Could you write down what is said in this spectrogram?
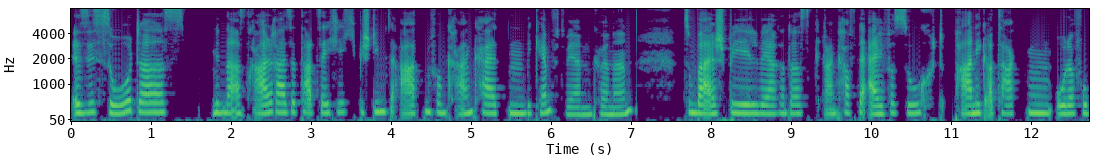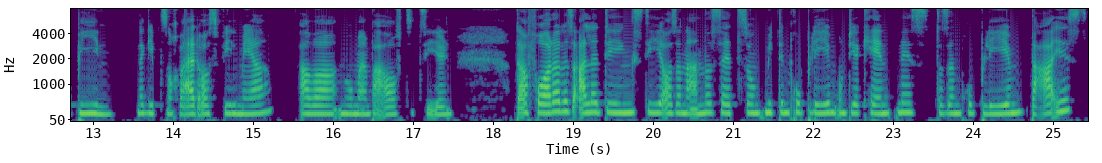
Es ist so, dass mit einer Astralreise tatsächlich bestimmte Arten von Krankheiten bekämpft werden können. Zum Beispiel wäre das krankhafte Eifersucht, Panikattacken oder Phobien. Da gibt's noch weitaus viel mehr, aber nur um ein paar aufzuzählen. Da erfordert es allerdings die Auseinandersetzung mit dem Problem und die Erkenntnis, dass ein Problem da ist,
